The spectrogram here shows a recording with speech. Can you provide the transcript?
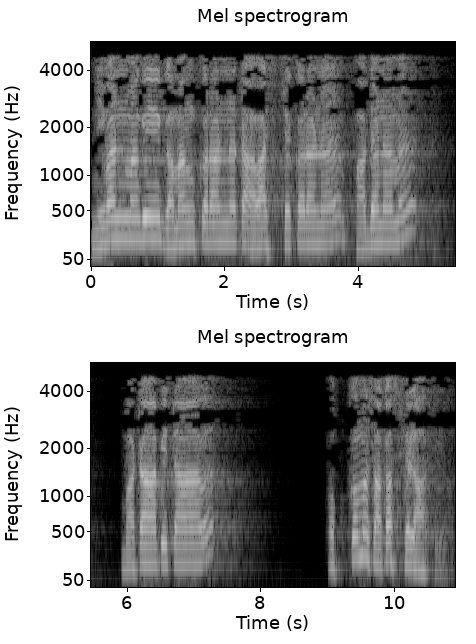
නිවන් මාගේ ගමන් කරන්නට අවශ්‍ය කරන පදනම වටාපිටාව ඔක්කොම සකස් වෙලා තියෙනවා.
